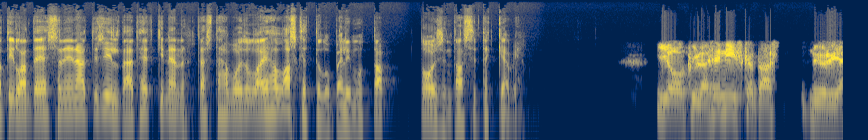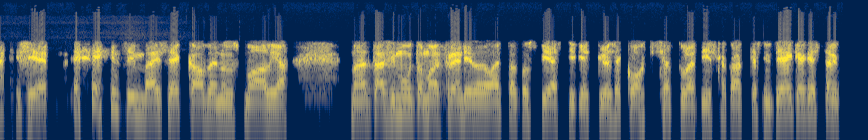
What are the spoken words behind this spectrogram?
2-0 tilanteessa, niin näytti siltä, että hetkinen, tästähän voi tulla ihan laskettelupeli, mutta toisin taas sitten kävi. Joo, kyllä se niska taas nyrjähti siihen ensimmäiseen kavennusmaaliin. Mä taisin muutamalle friendille laittaa tuossa viestiäkin, että kyllä se kohti sieltä tulee, että niska katkesi. Nyt eikä kestänyt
